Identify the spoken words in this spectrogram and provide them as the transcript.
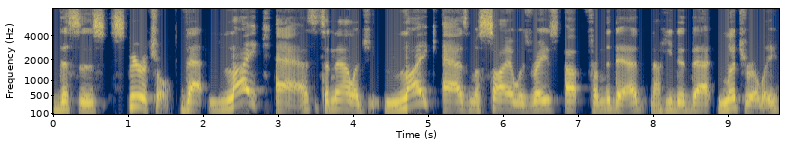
This is spiritual. That like as, it's analogy, like as Messiah was raised up from the dead, now he did that literally,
